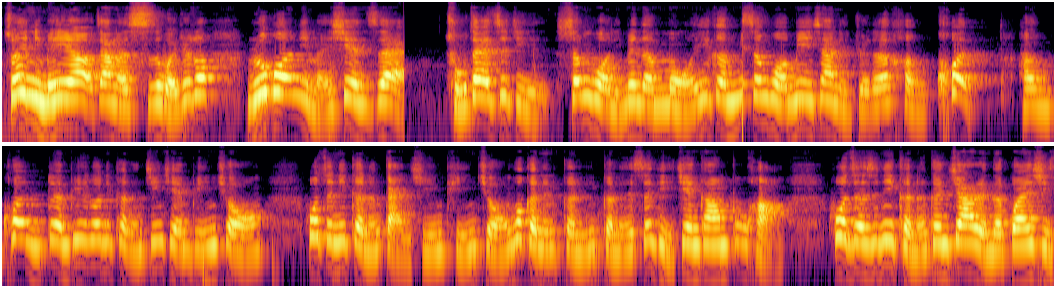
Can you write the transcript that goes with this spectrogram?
所以你们也要有这样的思维，就是说，如果你们现在处在自己生活里面的某一个生活面向，你觉得很困、很困顿，譬如说你可能金钱贫穷，或者你可能感情贫穷，或可能可能可能身体健康不好，或者是你可能跟家人的关系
